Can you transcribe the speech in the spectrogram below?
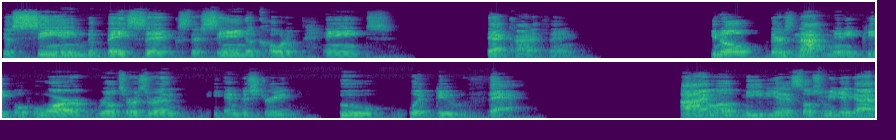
They're seeing the basics. They're seeing a coat of paint, that kind of thing. You know, there's not many people who are realtors or in the industry who would do that. I'm a media, social media guy.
